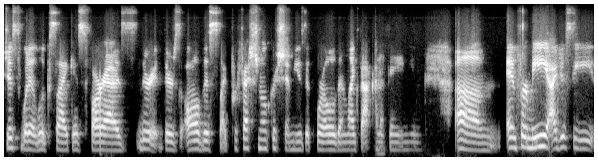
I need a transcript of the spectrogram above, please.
just what it looks like as far as there there's all this like professional christian music world and like that kind of thing and um and for me i just see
